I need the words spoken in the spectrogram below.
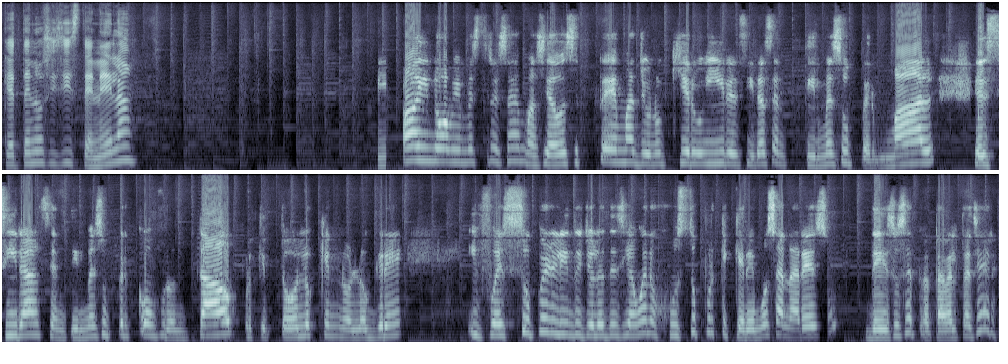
¿Qué te nos hiciste, Nela? Ay no, a mí me estresa demasiado ese tema, yo no quiero ir, es ir a sentirme súper mal, es ir a sentirme súper confrontado porque todo lo que no logré y fue súper lindo. Y yo les decía, bueno, justo porque queremos sanar eso, de eso se trataba el taller,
